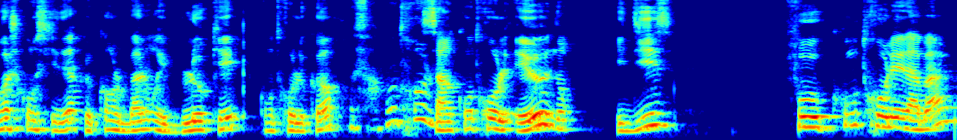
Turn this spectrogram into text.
Moi, je considère que quand le ballon est bloqué contre le corps, C'est un contrôle. c'est un contrôle. Et eux, non. Ils disent faut contrôler la balle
